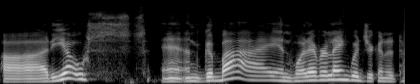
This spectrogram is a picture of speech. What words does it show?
Adios and goodbye in whatever language you're going to talk.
